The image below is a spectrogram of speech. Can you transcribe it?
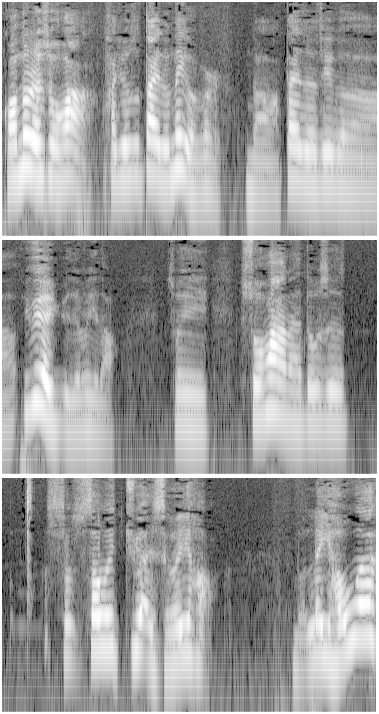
广东人说话，他就是带着那个味儿，你知道吗带着这个粤语的味道，所以说话呢都是 稍稍微卷舌也好，什么雷猴啊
